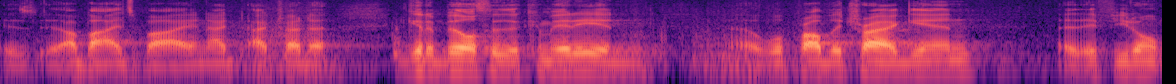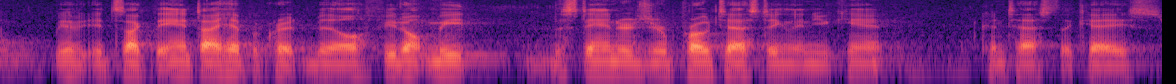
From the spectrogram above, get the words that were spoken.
is, abides by. And I, I tried to get a bill through the committee, and uh, we'll probably try again if you don't, if- it's like the anti-hypocrite bill. If you don't meet the standards you're protesting, then you can't contest the case.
